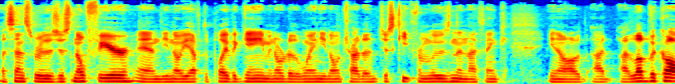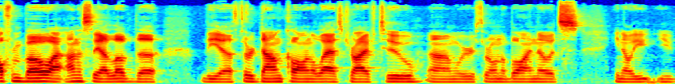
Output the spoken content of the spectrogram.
a sense where there's just no fear, and you know, you have to play the game in order to win. You don't try to just keep from losing. And I think, you know, I, I love the call from Bo. I, honestly, I love the the uh, third down call on the last drive too, um, where you're throwing the ball. I know it's you know you, you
